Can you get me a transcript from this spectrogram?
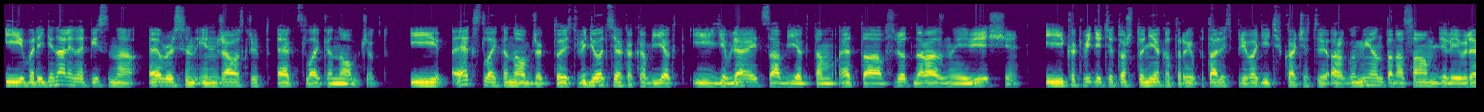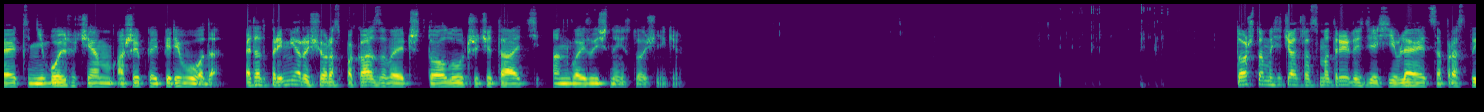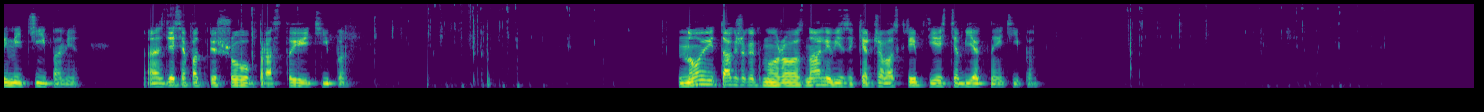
И в оригинале написано «Everything in JavaScript acts like an object». И acts like an object, то есть ведет себя как объект и является объектом, это абсолютно разные вещи. И, как видите, то, что некоторые пытались приводить в качестве аргумента, на самом деле является не больше, чем ошибкой перевода. Этот пример еще раз показывает, что лучше читать англоязычные источники. То, что мы сейчас рассмотрели здесь, является простыми типами. А здесь я подпишу простые типы. Ну и также, как мы уже узнали, в языке JavaScript есть объектные типы.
